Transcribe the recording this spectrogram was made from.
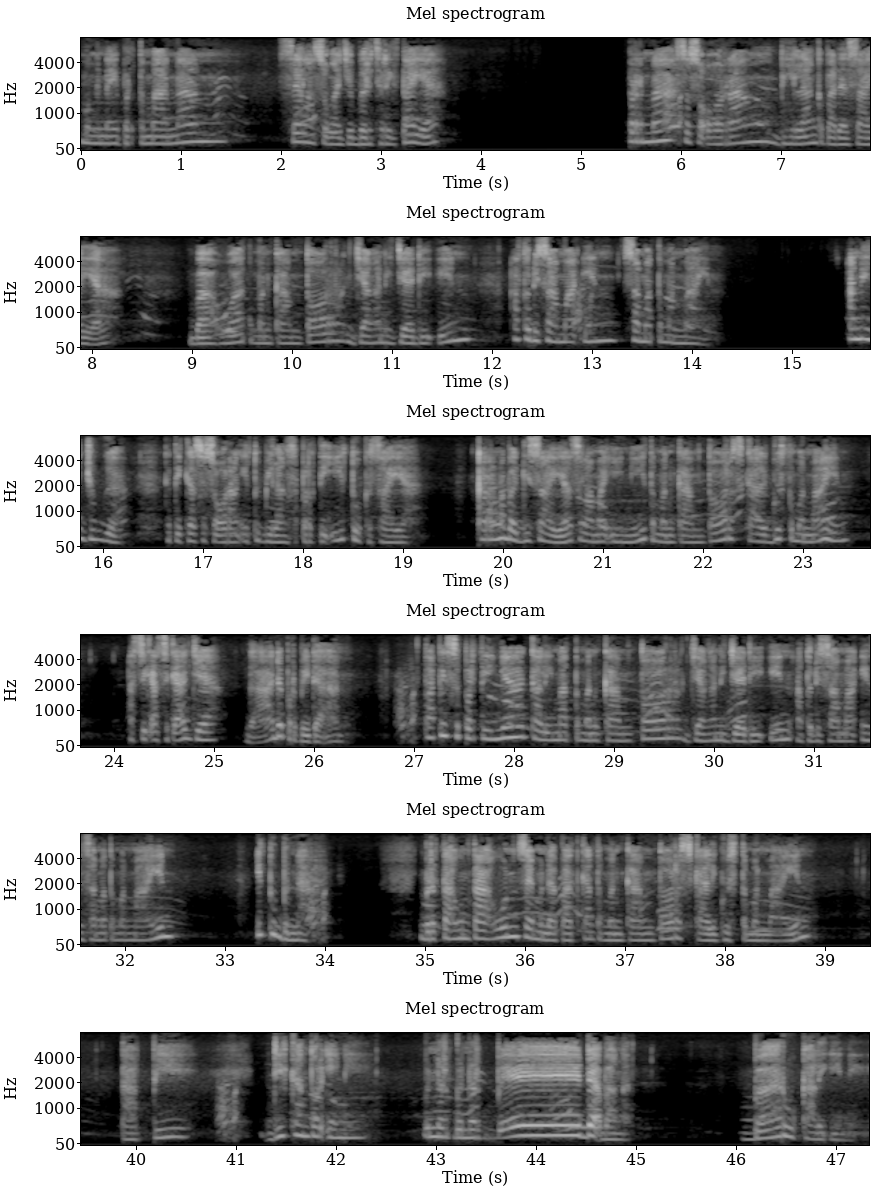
Mengenai pertemanan, saya langsung aja bercerita ya. Pernah seseorang bilang kepada saya bahwa teman kantor jangan dijadiin atau disamain sama teman main. Aneh juga ketika seseorang itu bilang seperti itu ke saya. Karena bagi saya selama ini teman kantor sekaligus teman main. Asik-asik aja, gak ada perbedaan. Tapi sepertinya kalimat teman kantor jangan dijadiin atau disamain sama teman main itu benar. Bertahun-tahun saya mendapatkan teman kantor sekaligus teman main, tapi di kantor ini benar-benar beda banget. Baru kali ini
